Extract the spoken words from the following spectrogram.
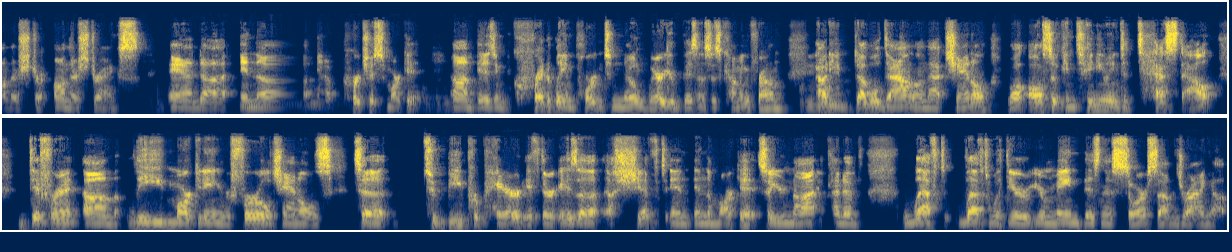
on their on their strengths. And uh, in a in a purchase market, um, it is incredibly important to know where your business is coming from. Mm-hmm. How do you double down on that channel while also continuing to test out different um, lead marketing referral channels to to be prepared if there is a, a, shift in in the market so you're not kind of left left with your your main business source um, drying up.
